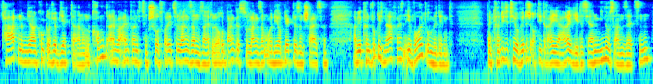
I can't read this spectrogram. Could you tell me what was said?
Fahrten im Jahr und guckt euch Objekte an und kommt einfach, einfach nicht zum Schuss, weil ihr zu langsam seid oder eure Bank ist zu langsam oder die Objekte sind scheiße. Aber ihr könnt wirklich nachweisen, ihr wollt unbedingt. Dann könntet ihr theoretisch auch die drei Jahre jedes Jahr ein Minus ansetzen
